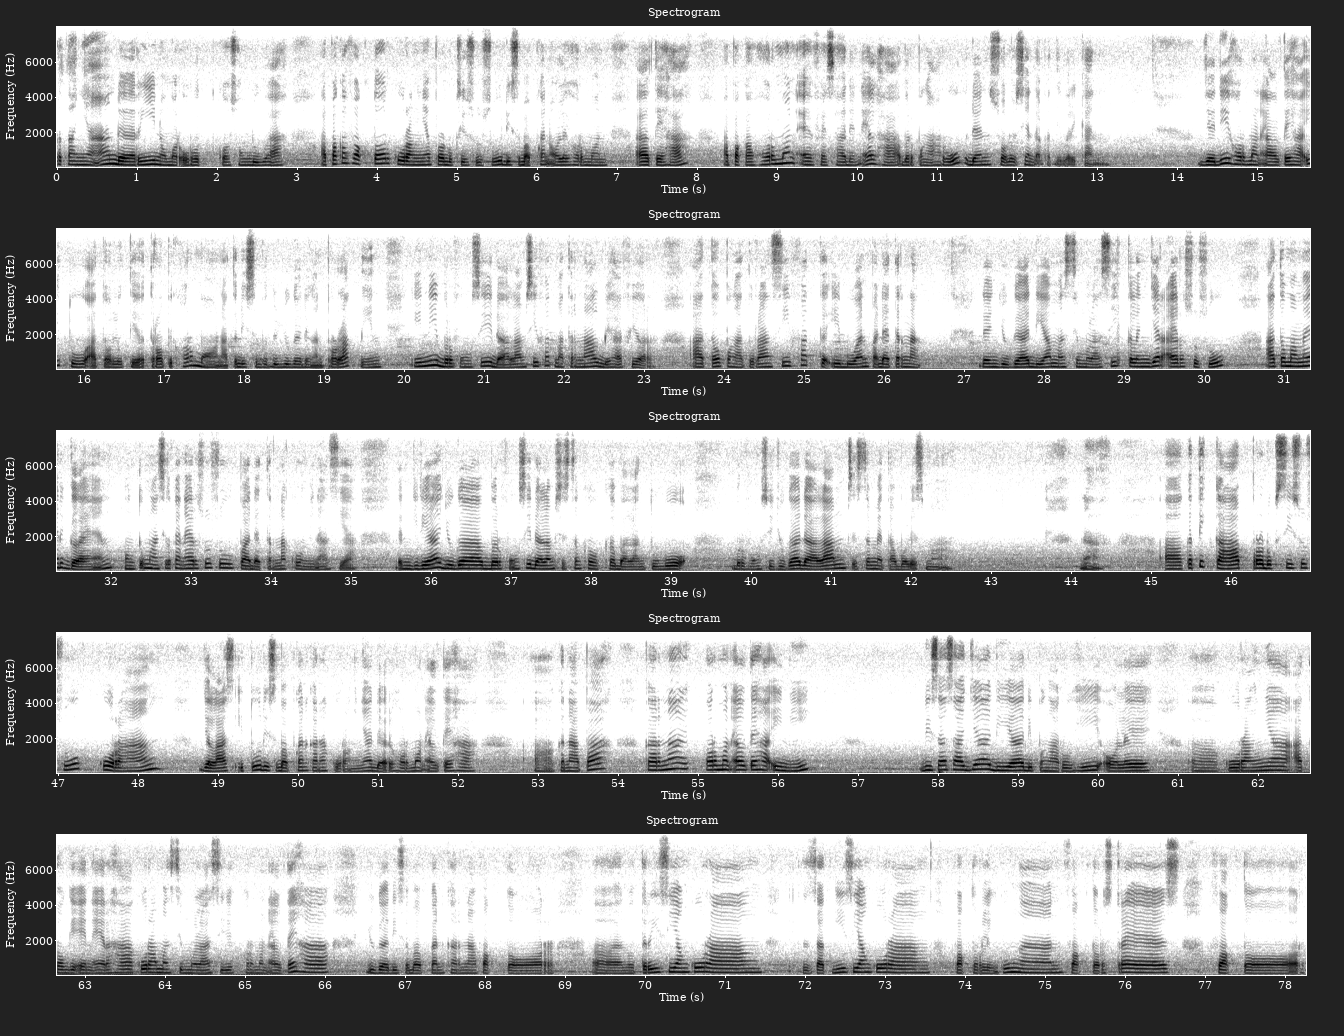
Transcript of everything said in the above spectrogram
Pertanyaan dari nomor urut 02. Apakah faktor kurangnya produksi susu disebabkan oleh hormon LTH? Apakah hormon FSH dan LH berpengaruh dan solusi yang dapat diberikan? Jadi hormon LTH itu atau luteotropik hormon atau disebut juga dengan prolaktin ini berfungsi dalam sifat maternal behavior atau pengaturan sifat keibuan pada ternak dan juga dia menstimulasi kelenjar air susu atau mammary gland untuk menghasilkan air susu pada ternak ruminasia dan dia juga berfungsi dalam sistem kekebalan tubuh berfungsi juga dalam sistem metabolisme Nah, eh, ketika produksi susu kurang, jelas itu disebabkan karena kurangnya dari hormon LTH. Eh, kenapa? Karena hormon LTH ini bisa saja dia dipengaruhi oleh eh, kurangnya atau GNRH kurang menstimulasi hormon LTH juga disebabkan karena faktor nutrisi yang kurang, zat gizi yang kurang, faktor lingkungan, faktor stres, faktor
